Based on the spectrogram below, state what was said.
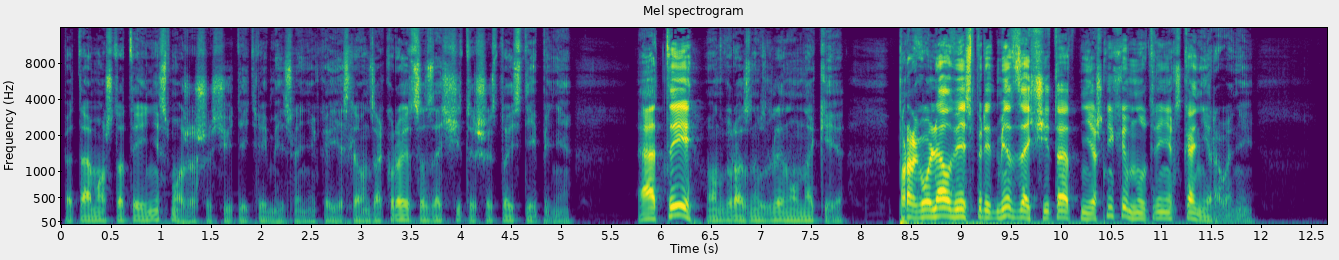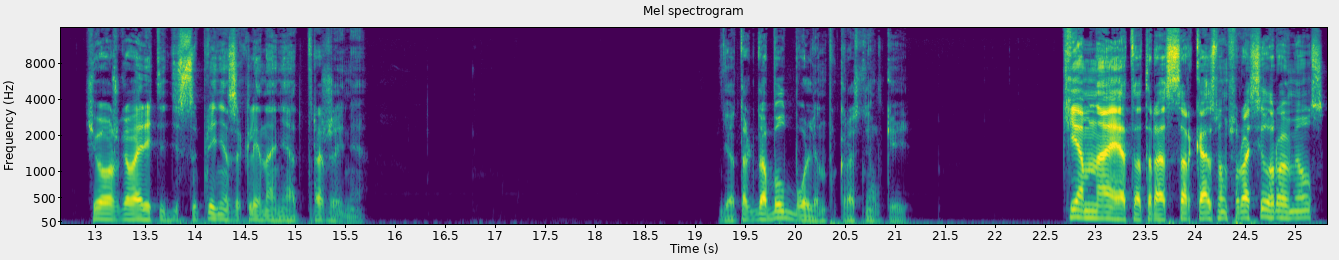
«Потому что ты не сможешь ощутить ремесленника, если он закроется защитой шестой степени. А ты, — он грозно взглянул на Кея, — прогулял весь предмет защиты от внешних и внутренних сканирований. Чего уж говорить о дисциплине заклинания отражения». Я тогда был болен, покраснел Кей. «Кем на этот раз?» — сарказмом спросил Ромеус.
